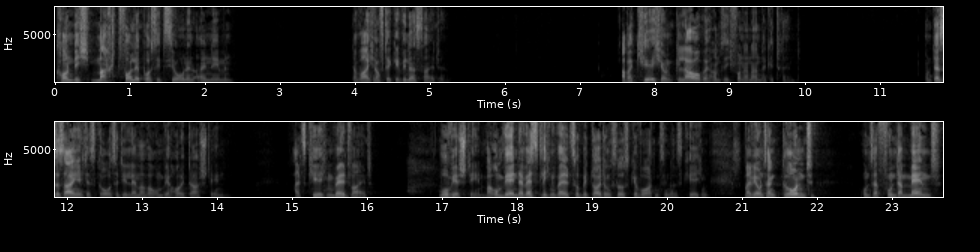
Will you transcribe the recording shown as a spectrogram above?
konnte ich machtvolle Positionen einnehmen. Da war ich auf der Gewinnerseite. Aber Kirche und Glaube haben sich voneinander getrennt. Und das ist eigentlich das große Dilemma, warum wir heute da stehen. Als Kirchen weltweit. Wo wir stehen. Warum wir in der westlichen Welt so bedeutungslos geworden sind als Kirchen. Weil wir unseren Grund, unser Fundament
